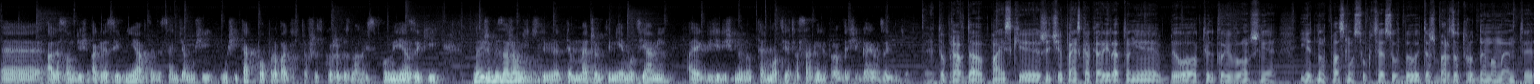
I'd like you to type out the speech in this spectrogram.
e, ale są gdzieś agresywni, a wtedy sędzia musi, musi tak poprowadzić to wszystko, żeby znaleźć wspólny język i no i żeby zarządzić tym, tym meczem, tymi emocjami, a jak widzieliśmy, no te emocje czasami naprawdę sięgają zenitu. To prawda, pańskie życie, pańska kariera to nie było tylko i wyłącznie jedno pasmo sukcesów, były też bardzo trudne momenty.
